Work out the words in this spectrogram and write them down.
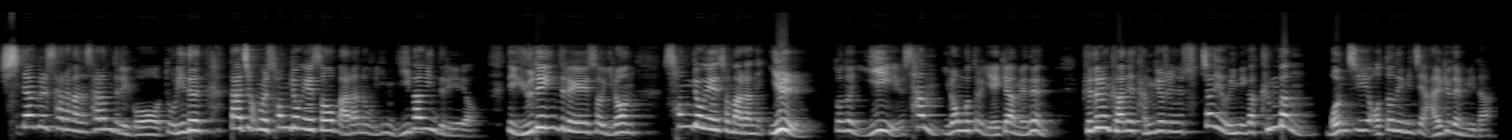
신약을 살아가는 사람들이고 또 우리는 따지고 보면 성경에서 말하는 우리는 이방인들이에요. 근데 유대인들에게서 이런 성경에서 말하는 1 또는 2, 3 이런 것들을 얘기하면은 그들은 그 안에 담겨져 있는 숫자의 의미가 금방 뭔지 어떤 의미인지 알게 됩니다.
